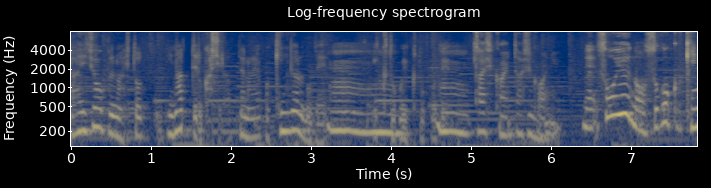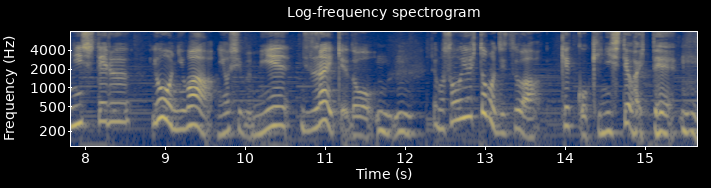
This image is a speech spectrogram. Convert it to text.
大丈夫な人になってるかしらっていうのはやっぱ気になるので、行行くとこ行くとこで、うん、確かに確かに、ね、そういうのをすごく気にしてるようには吉部見えづらいけど、うんうん。でもそういう人も実は結構気にしてはいてうん。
